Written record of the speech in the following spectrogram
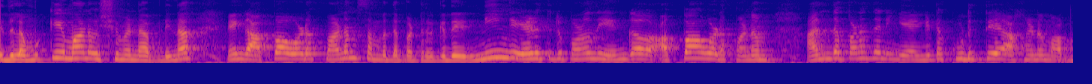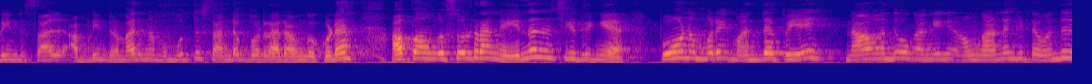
இதில் முக்கியமான விஷயம் என்ன அப்படின்னா எங்கள் அப்பாவோட பணம் சம்மந்தப்பட்டிருக்குது நீங்கள் எடுத்துகிட்டு போனது எங்கள் அப்பாவோட பணம். அந்த பணத்தை நீங்கள் என்கிட்ட கொடுத்தே ஆகணும் அப்படின்ற சால் அப்படின்ற மாதிரி நம்ம முத்து சண்டை போடுறாரு அவங்க கூட. அப்போ அவங்க சொல்கிறாங்க என்ன நினச்சிக்கிட்டு இருக்கீங்க? போன முறை வந்தப்பயே நான் வந்து உங்கள் அங்கே அவங்க அண்ணன் கிட்ட வந்து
